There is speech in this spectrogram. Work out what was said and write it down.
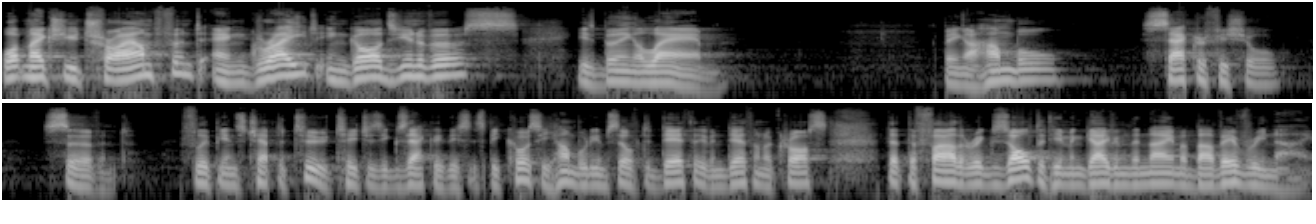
What makes you triumphant and great in God's universe is being a lamb, being a humble, sacrificial servant. Philippians chapter 2 teaches exactly this. It's because he humbled himself to death, even death on a cross, that the Father exalted him and gave him the name above every name.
